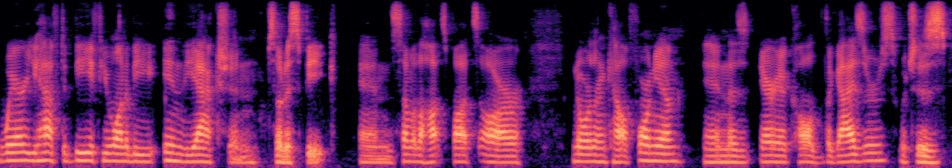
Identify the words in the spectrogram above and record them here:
where you have to be if you want to be in the action, so to speak. And some of the hotspots are Northern California in an area called the Geysers, which is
